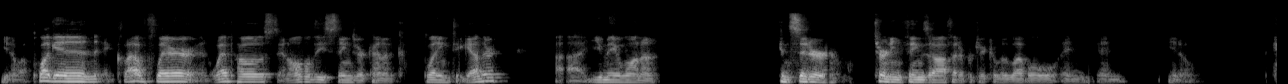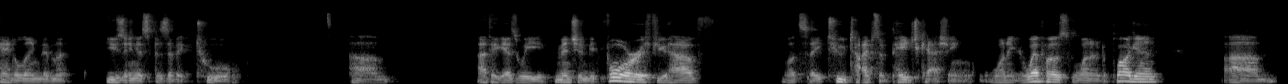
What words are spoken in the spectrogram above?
you know a plugin and Cloudflare and web host and all of these things are kind of playing together, uh, you may want to consider turning things off at a particular level and and you know handling them using a specific tool. Um, I think as we mentioned before, if you have, let's say, two types of page caching, one at your web host, one at a plugin, um,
